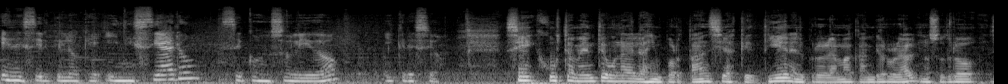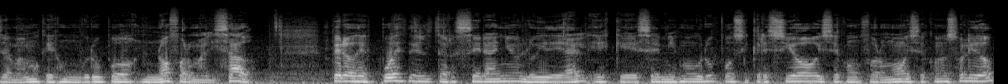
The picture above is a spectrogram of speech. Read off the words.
Es decir, que lo que iniciaron se consolidó y creció. Sí, justamente una de las importancias que tiene el programa Cambio Rural, nosotros llamamos que es un grupo no formalizado. Pero después del tercer año lo ideal es que ese mismo grupo, si creció y se conformó y se consolidó,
